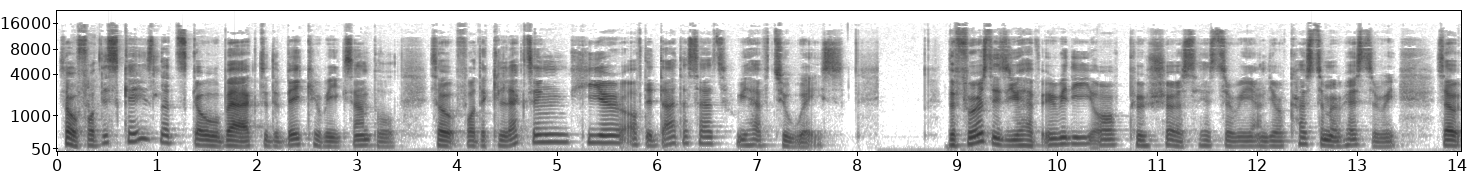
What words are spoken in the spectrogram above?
So for this case, let's go back to the bakery example. So for the collecting here of the datasets, we have two ways. The first is you have already your purchase history and your customer history. So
